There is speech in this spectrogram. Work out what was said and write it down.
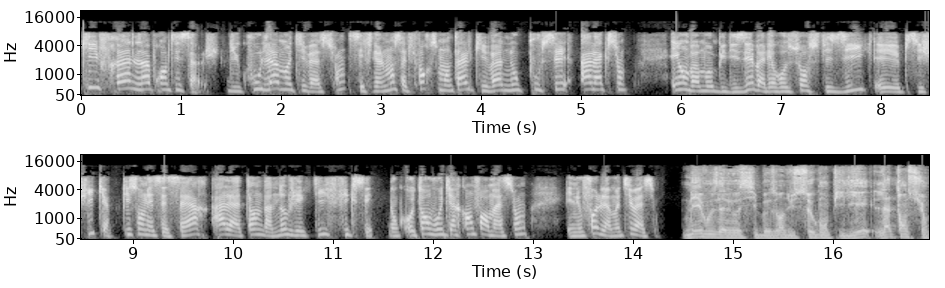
qui freinent l'apprentissage. Du coup, la motivation, c'est finalement cette force mentale qui va nous pousser à l'action. Et on va mobiliser bah, les ressources physiques et psychiques qui sont nécessaires à l'atteinte d'un objectif fixé. Donc, autant vous dire qu'en formation, il nous faut de la motivation. Mais vous avez aussi besoin du second pilier, l'attention.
